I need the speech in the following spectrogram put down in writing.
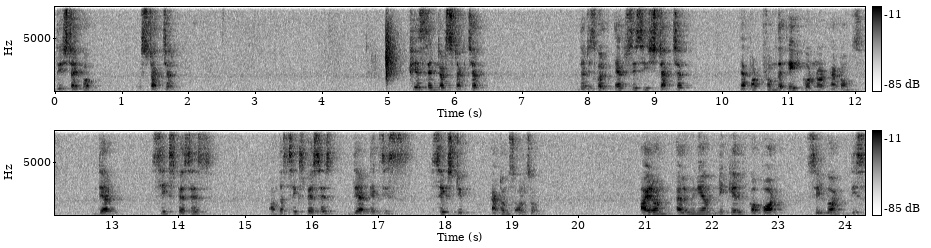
this type of structure. Face-centered structure that is called FCC structure apart from the 8 corner atoms there six faces. On the six faces, there exists six atoms also. Iron, aluminium, nickel, copper, silver, these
